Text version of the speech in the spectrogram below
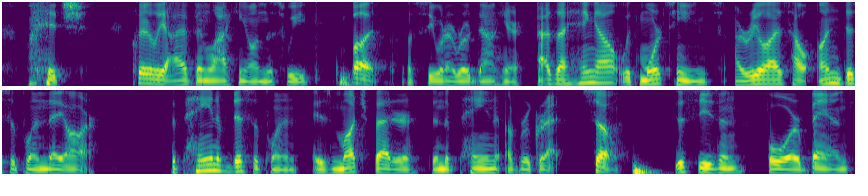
which clearly I have been lacking on this week. But Let's see what I wrote down here. As I hang out with more teens, I realize how undisciplined they are. The pain of discipline is much better than the pain of regret. So, this season for band,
